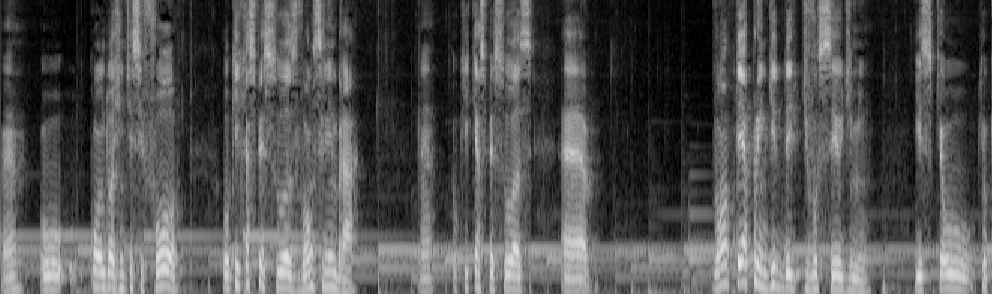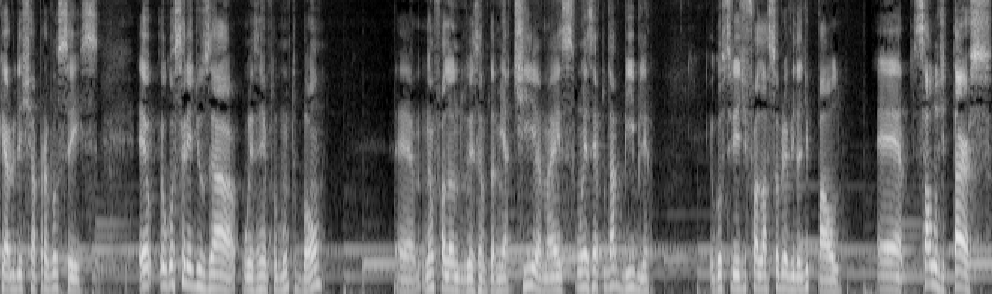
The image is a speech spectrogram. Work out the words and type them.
Né? O, quando a gente se for, o que, que as pessoas vão se lembrar? Né? O que, que as pessoas é, vão ter aprendido de, de, você ou de mim? Isso que eu, que eu quero deixar para vocês. Eu, eu gostaria de usar um exemplo muito bom, é, não falando do exemplo da minha tia, mas um exemplo da Bíblia. Eu gostaria de falar sobre a vida de Paulo. É, Saulo de Tarso,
